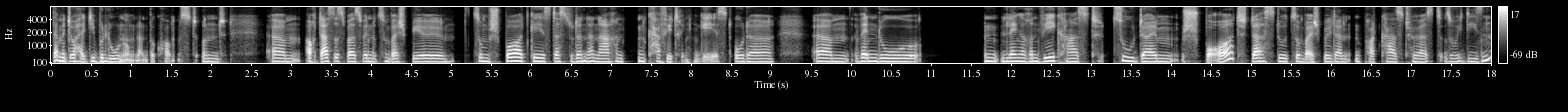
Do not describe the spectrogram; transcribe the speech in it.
damit du halt die Belohnung dann bekommst. Und ähm, auch das ist was, wenn du zum Beispiel zum Sport gehst, dass du dann danach einen, Kaffee trinken gehst. Oder ähm, wenn du einen längeren Weg hast zu deinem Sport, dass du zum Beispiel dann einen Podcast hörst, so wie diesen,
